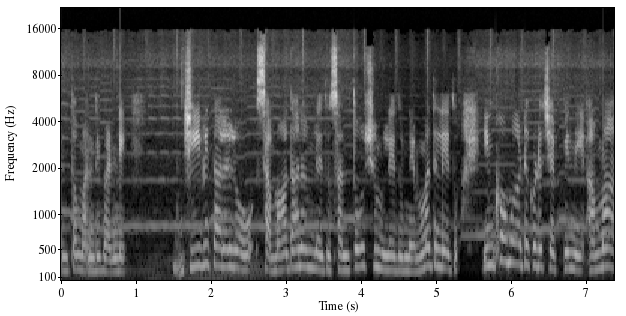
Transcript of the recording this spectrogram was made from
ఎంతో మంది వండి జీవితాలలో సమాధానం లేదు సంతోషం లేదు నెమ్మది లేదు. ఇంకో మాట కూడా చెప్పింది అమ్మ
